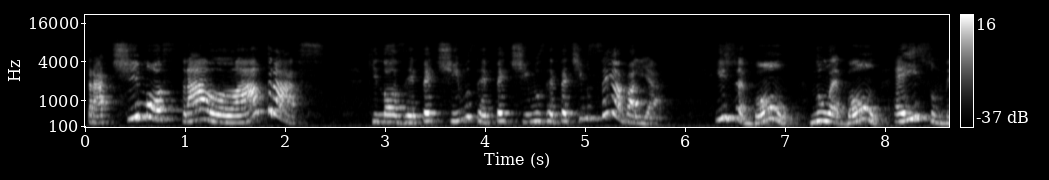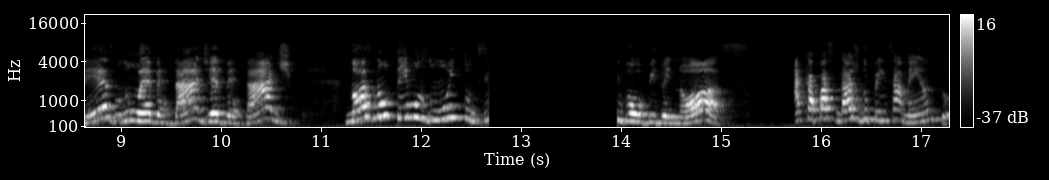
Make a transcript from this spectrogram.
Para te mostrar lá atrás que nós repetimos, repetimos, repetimos sem avaliar. Isso é bom? Não é bom? É isso mesmo? Não é verdade? É verdade? Nós não temos muito desenvolvido em nós a capacidade do pensamento.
